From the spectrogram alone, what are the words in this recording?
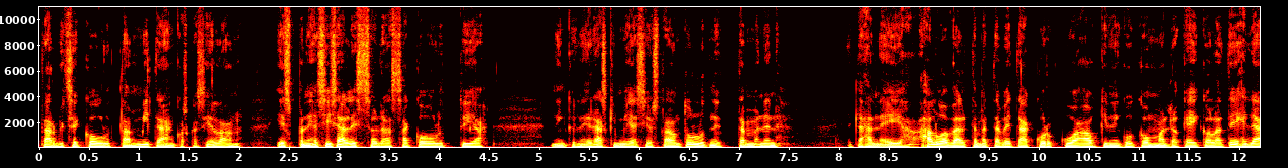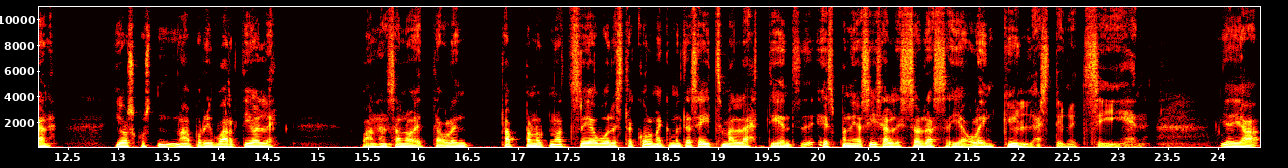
tarvitse kouluttaa mitään, koska siellä on Espanjan sisällissodassa kouluttuja, niin kuin eräskin mies, josta on tullut nyt tämmöinen, että hän ei halua välttämättä vetää kurkkua auki niin kuin kommandokeikolla tehdään joskus naapurin vartioille, vaan hän sanoi, että olen tappanut natseja vuodesta 1937 lähtien Espanjan sisällissodassa ja olen kyllästynyt siihen. Ja, ja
